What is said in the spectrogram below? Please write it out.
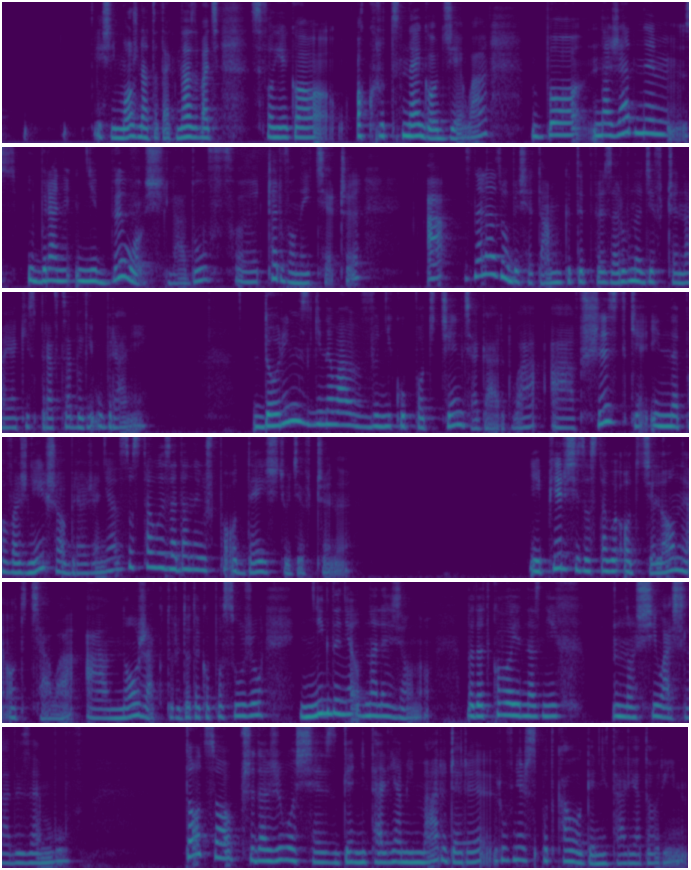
jeśli można to tak nazwać, swojego okrutnego dzieła, bo na żadnym z ubrań nie było śladów e, czerwonej cieczy, a znalazłyby się tam, gdyby zarówno dziewczyna, jak i sprawca byli ubrani. Dorin zginęła w wyniku podcięcia gardła, a wszystkie inne poważniejsze obrażenia zostały zadane już po odejściu dziewczyny. Jej piersi zostały oddzielone od ciała, a noża, który do tego posłużył, nigdy nie odnaleziono. Dodatkowo jedna z nich nosiła ślady zębów. To, co przydarzyło się z genitaliami Margery, również spotkało genitalia Dorin.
